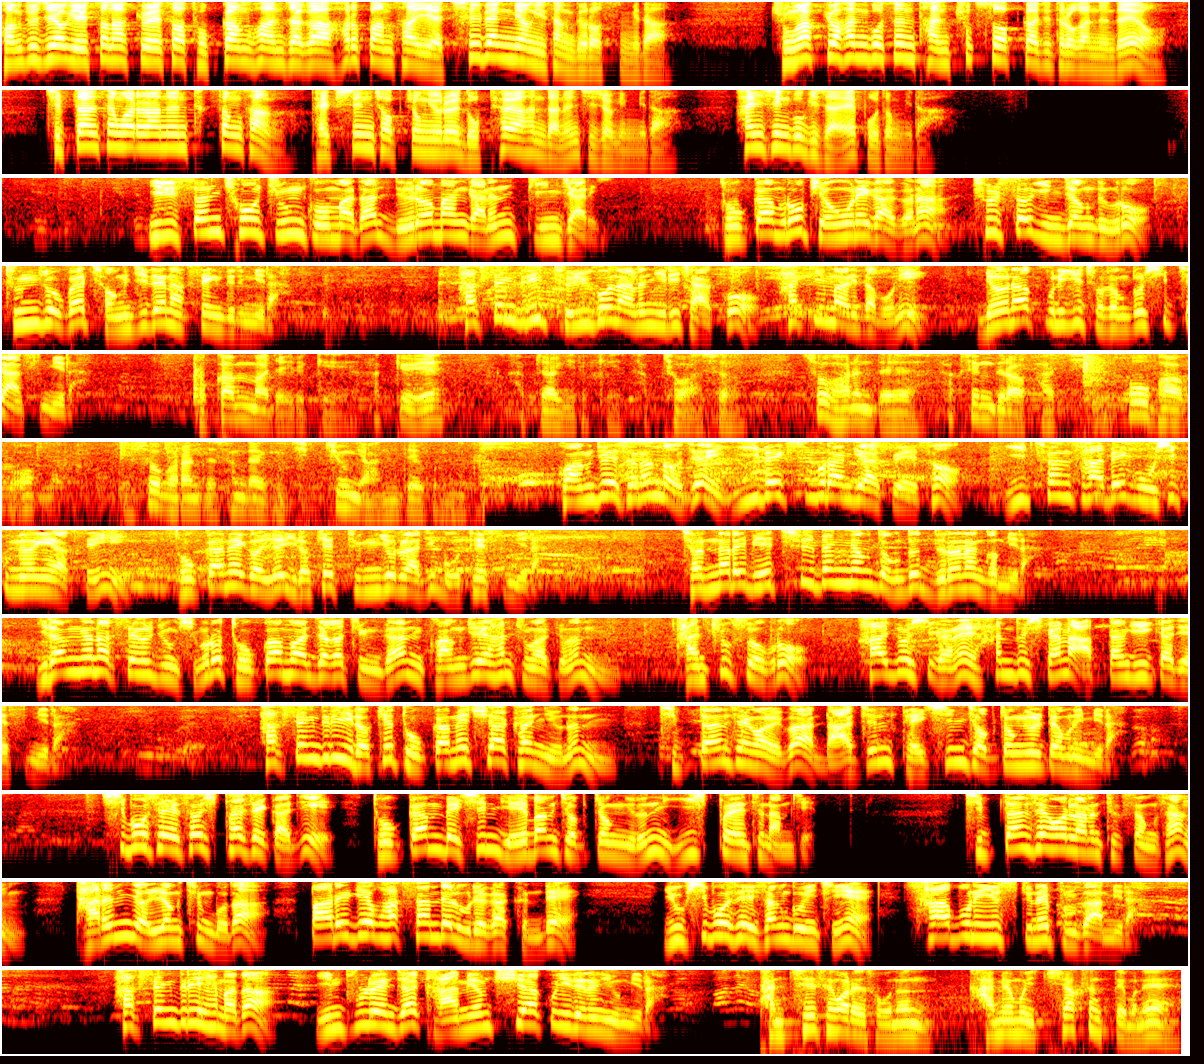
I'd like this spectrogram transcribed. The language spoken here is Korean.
광주 지역 일선 학교에서 독감 환자가 하룻밤 사이에 700명 이상 늘었습니다. 중학교 한 곳은 단축 수업까지 들어갔는데요. 집단 생활을 하는 특성상 백신 접종률을 높여야 한다는 지적입니다. 한신구 기자의 보도입니다. 일선 초중고마다 늘어만 가는 빈자리. 독감으로 병원에 가거나 출석 인정 등으로 등교가 정지된 학생들입니다. 학생들이 들고 나는 일이 작고 학기 말이다 보니 면학 분위기 조성도 쉽지 않습니다. 독감마저 이렇게 학교에 갑자기 이렇게 닥쳐와서 수업하는데 학생들하고 같이 호흡하고 수업하는데 상당히 집중이 안 되고 있는 광주에서는 어제 221개 학교에서 2,459명의 학생이 독감에 걸려 이렇게 등교를 하지 못했습니다. 전날에 비해 700명 정도 늘어난 겁니다. 1학년 학생을 중심으로 독감 환자가 증가한 광주의 한 중학교는 단축 수업으로 하교 시간을 한두 시간 앞당기기까지 했습니다. 학생들이 이렇게 독감에 취약한 이유는 집단 생활과 낮은 백신 접종률 때문입니다. 15세에서 18세까지 독감 백신 예방 접종률은 20% 남짓. 집단 생활을 하는 특성상 다른 연령층보다 빠르게 확산될 우려가 큰데 65세 이상 노인층의 4분의 1 수준에 불과합니다. 학생들이 해마다 인플루엔자 감염 취약군이 되는 이유입니다. 단체 생활에서 오는 감염의 취약성 때문에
